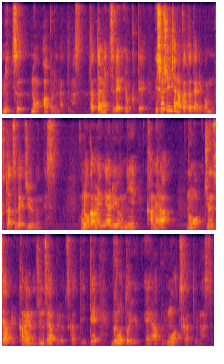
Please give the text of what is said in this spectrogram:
3つのアプリになってます。たった3つでよくて、初心者の方であればもう2つで十分です。この画面にあるようにカメラの純正アプリ、カメラの純正アプリを使っていて、ブロというアプリも使っています。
